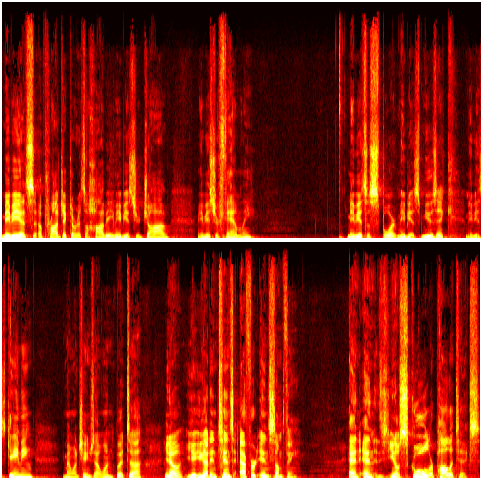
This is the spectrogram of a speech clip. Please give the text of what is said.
Maybe it's a project or it's a hobby. Maybe it's your job. Maybe it's your family. Maybe it's a sport. Maybe it's music. Maybe it's gaming. You might want to change that one. But, uh, you know, you, you got intense effort in something. And, and, you know, school or politics.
